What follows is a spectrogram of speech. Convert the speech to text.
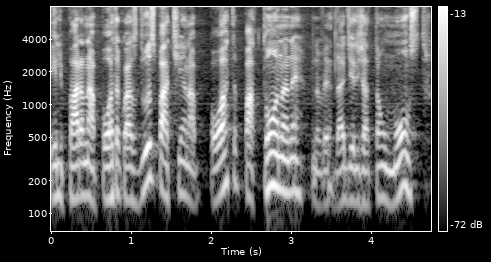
ele para na porta com as duas patinhas na porta, patona, né? Na verdade, ele já está um monstro.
